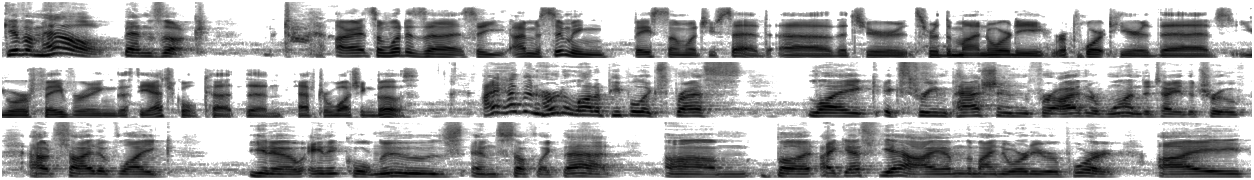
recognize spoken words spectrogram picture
give him hell, Ben Zook." All right. So what is uh? So I'm assuming based on what you said, uh, that you're sort of the minority report here that you're favoring the theatrical cut. Then after watching both, I haven't heard a lot of people express like extreme passion for either one. To tell you the truth, outside of like you know, ain't it cool news and stuff like that. Um, but I guess yeah, I am the minority report. I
